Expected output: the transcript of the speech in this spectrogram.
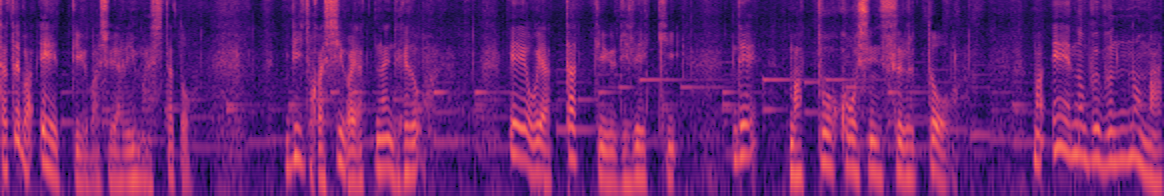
例えば A っていう場所やりましたと。B とか C はやってないんだけど A をやったっていう履歴。でマップを更新するとまあ、A の部分のマッ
